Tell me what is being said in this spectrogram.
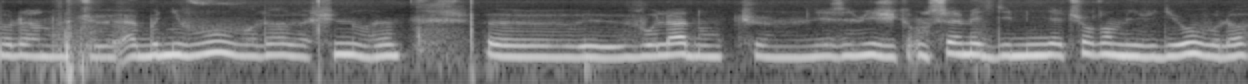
Voilà, donc euh, abonnez-vous, voilà, la chaîne, voilà. Euh, donc euh, les amis, j'ai commencé à mettre des miniatures dans mes vidéos, voilà.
